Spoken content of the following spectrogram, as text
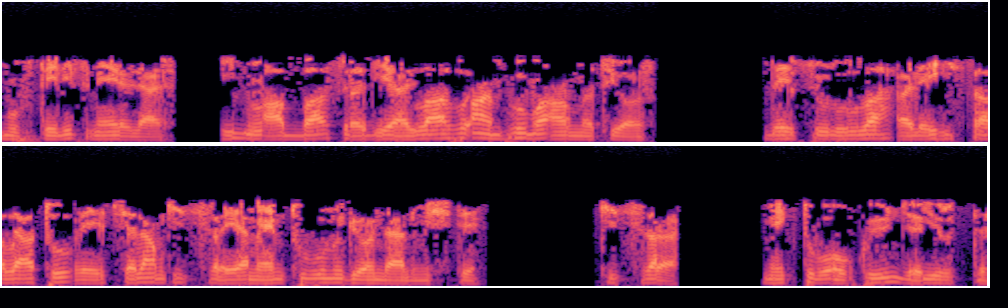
Muhtelif Nevler İbn Abbas radiyallahu anhuma anlatıyor. Resulullah aleyhissalatu vesselam Kisra'ya mektubunu göndermişti. Kisra, mektubu okuyunca yırttı.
